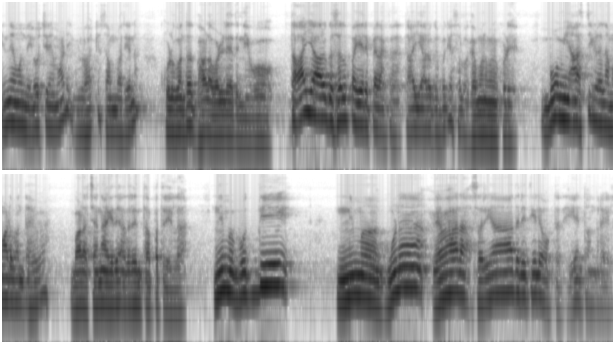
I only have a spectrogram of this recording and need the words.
ಹಿಂದೆ ಮುಂದೆ ಯೋಚನೆ ಮಾಡಿ ವಿವಾಹಕ್ಕೆ ಸಮ್ಮತಿಯನ್ನು ಕೊಡುವಂಥದ್ದು ಭಾಳ ಒಳ್ಳೆಯದು ನೀವು. ತಾಯಿ ಆರೋಗ್ಯ ಸ್ವಲ್ಪ ಏರುಪೇರಾಗ್ತದೆ. ತಾಯಿ ಆರೋಗ್ಯ ಬಗ್ಗೆ ಸ್ವಲ್ಪ ಗಮನವನ್ನು ಕೊಡಿ. ಭೂಮಿ ಆಸ್ತಿಗಳೆಲ್ಲ ಮಾಡುವಂಥ ಯೋಗ ಭಾಳ ಚೆನ್ನಾಗಿದೆ. ಅದರಿಂದ ತಾಪತ್ರೆ ಇಲ್ಲ ನಿಮ್ಮ ಬುದ್ಧಿ, ನಿಮ್ಮ ಗುಣ, ವ್ಯವಹಾರ ಸರಿಯಾದ ರೀತಿಯಲ್ಲೇ ಹೋಗ್ತದೆ. ಏನು ತೊಂದರೆ ಇಲ್ಲ.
